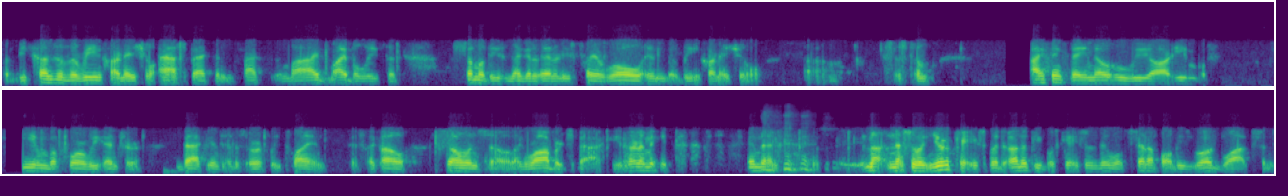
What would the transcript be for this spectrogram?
but because of the reincarnational aspect, and in fact, my my belief that some of these negative entities play a role in the reincarnational um, system I think they know who we are even even before we enter back into this earthly plane. It's like, oh, so and so, like Robert's back. You know what I mean? and then, not necessarily in your case, but other people's cases, they will set up all these roadblocks and,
